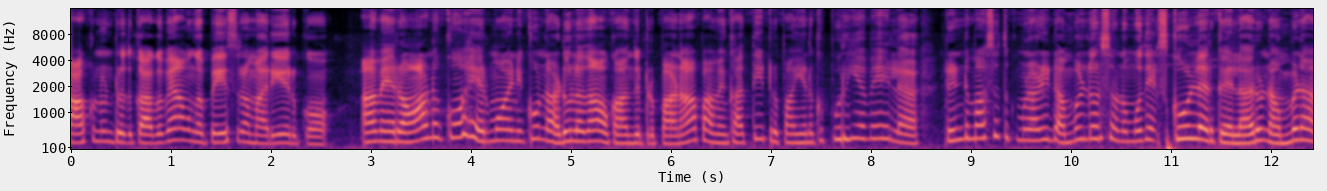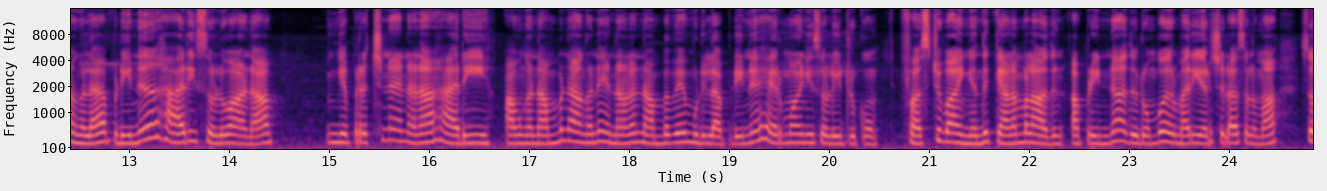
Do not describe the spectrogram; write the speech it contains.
பார்க்கணுன்றதுக்காகவே அவங்க பேசுகிற மாதிரியே இருக்கும். அவன் ராணுக்கும் ஹெர்மோயினிக்கும் நடுவில் தான் உட்காந்துட்டு இருப்பானா அப்போ அவன் கத்திட்டு இருப்பான் எனக்கு புரியவே இல்லை. ரெண்டு மாதத்துக்கு முன்னாடி டபுள் சொல்லும் போது ஸ்கூலில் இருக்க எல்லாரும் நம்பினாங்களே அப்படின்னு ஹாரி சொல்லுவானா? இங்கே பிரச்சனை என்னன்னா ஹாரி அவங்க நம்பினாங்கன்னு என்னால் நம்பவே முடியல அப்படின்னு ஹெர்மாயினி சொல்லிகிட்ருக்கோம் இருக்கும் ஃபஸ்ட்டு வா இங்கேருந்து கிளம்பலாம் அது அப்படின்னு அது ரொம்ப ஒரு மாதிரி எரிச்சலாக சொல்லுமா. ஸோ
